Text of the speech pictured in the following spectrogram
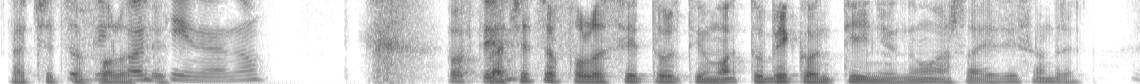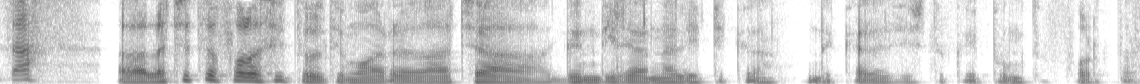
La ce To ți-a be folosit? continue, nu? Poftim? La ce ți-a folosit ultima, to be continue, nu? Așa ai zis, Andrei? Da. Uh, La ce ți-a folosit ultima oară acea gândire analitică de care zici tu că e punctul foarte?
